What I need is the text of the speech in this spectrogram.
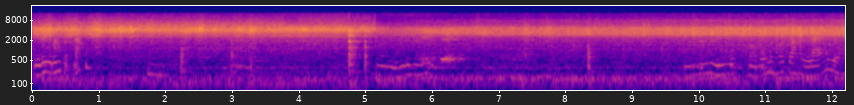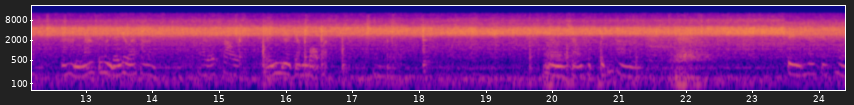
chị đó đi bán thịt đắt Ủa mình có cho hành lá vô à, hành lá chứ mình để vô lá thôi à, để sau để trong bột á. Mình xào thịt chín thôi. Tiêu ha cho thơm.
